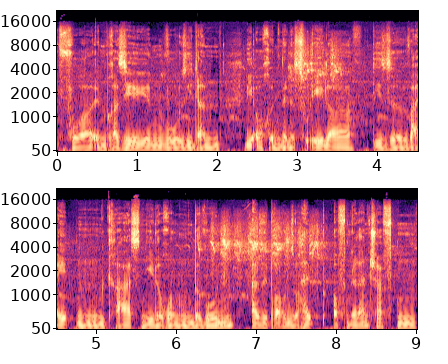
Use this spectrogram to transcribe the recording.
vor, in Brasilien, wo sie dann, wie auch in Venezuela, diese weiten Grasniederungen bewohnen. Also sie brauchen so halboffene Landschaften,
